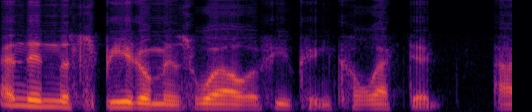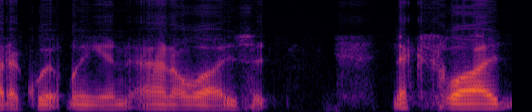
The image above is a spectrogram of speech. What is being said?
and in the sputum as well if you can collect it adequately and analyze it. Next slide.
